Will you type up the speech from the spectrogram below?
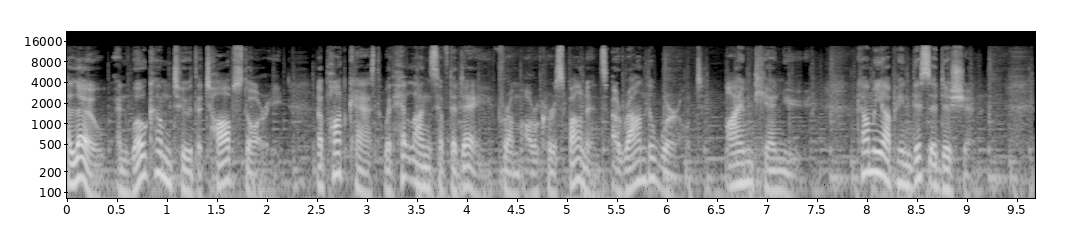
Hello, and welcome to The Top Story, a podcast with headlines of the day from our correspondents around the world. I'm Tian Yu. Coming up in this edition,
